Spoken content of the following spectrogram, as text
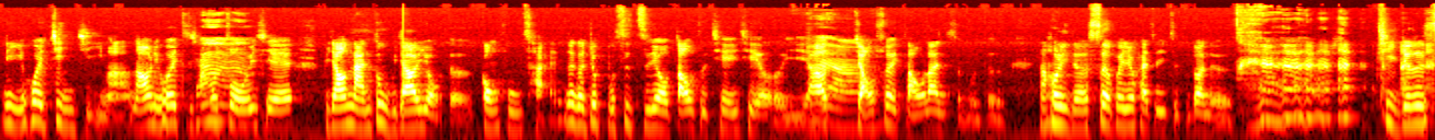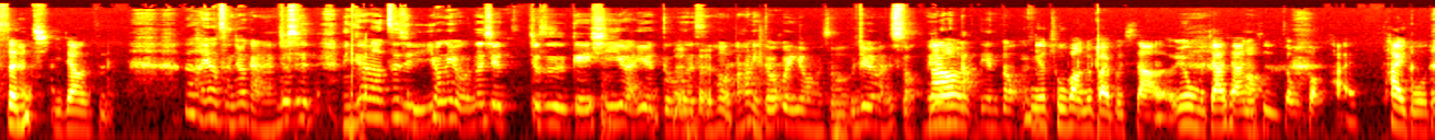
你会晋级嘛，然后你会只想要做一些比较难度比较有的功夫菜，那个就不是只有刀子切一切而已，然后搅碎捣烂什么的，然后你的设备就开始一直不断的提，就是升级这样子。那很有成就感，啊就是你看到自己拥有那些就是给息越来越多的时候，然后你都会用的时候，我觉得蛮爽。然后然后打电动，你的厨房就摆不下了，因为我们家现在就是这种状态，太多东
